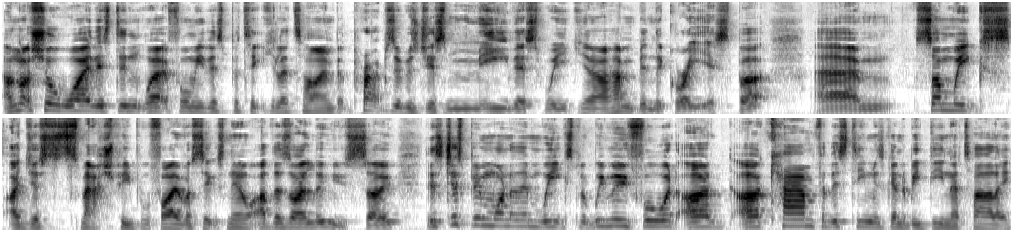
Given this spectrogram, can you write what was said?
I'm not sure why this didn't work for me this particular time, but perhaps it was just me this week. You know, I haven't been the greatest, but um, some weeks I just smash people 5 or 6 nil, others I lose. So this just been one of them weeks, but we move forward. Our, our cam for this team is going to be Di Natale.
